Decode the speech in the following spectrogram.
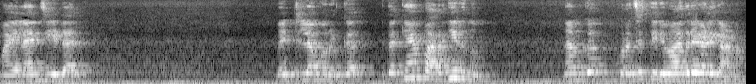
മൈലാഞ്ചി ഇടൽ വെറ്റില മുറുക്ക് ഇതൊക്കെ ഞാൻ പറഞ്ഞിരുന്നു. നമുക്ക് കുറച്ച് തിരുവാതിര കളി കാണാം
